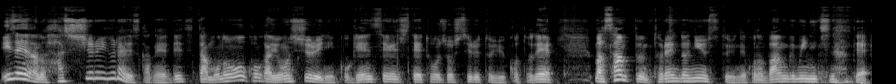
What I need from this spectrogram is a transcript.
以前あの、8種類ぐらいですかね、出てたものを今回4種類にこう厳選して登場しているということで、まあ、3分トレンドニュースというね、この番組にちなんで、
